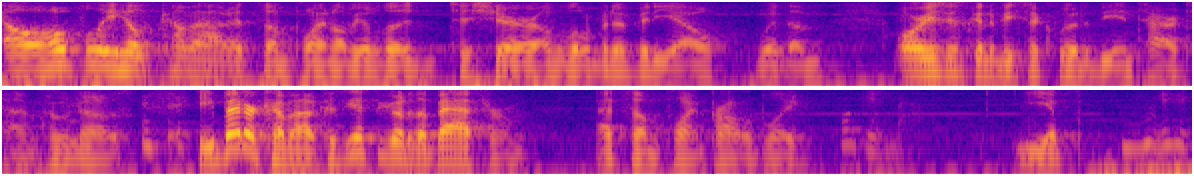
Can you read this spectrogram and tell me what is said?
I'll hopefully he'll come out at some point. I'll be able to, to share a little bit of video with him, or he's just going to be secluded the entire time. Who knows? he better come out because he has to go to the bathroom at some point, probably. We'll get him out. Yep.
